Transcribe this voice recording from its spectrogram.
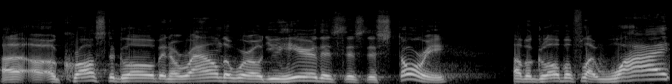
uh, across the globe and around the world, you hear this, this, this story of a global flood. Why?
